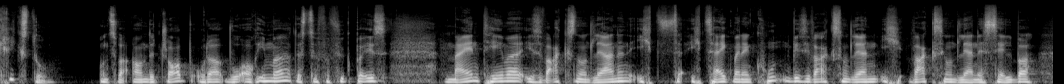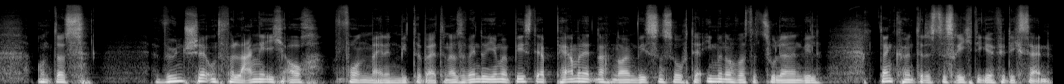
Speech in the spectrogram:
kriegst du. Und zwar on the job oder wo auch immer das verfügbar ist. Mein Thema ist Wachsen und Lernen. Ich, ich zeige meinen Kunden, wie sie wachsen und lernen. Ich wachse und lerne selber. Und das wünsche und verlange ich auch von meinen Mitarbeitern. Also wenn du jemand bist, der permanent nach neuem Wissen sucht, der immer noch was dazulernen will, dann könnte das das Richtige für dich sein.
